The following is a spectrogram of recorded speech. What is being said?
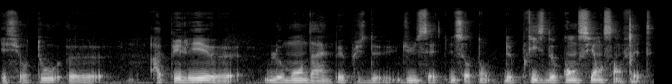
et surtout euh, appeler le monde à un peu plus d'une une sorte de prise de conscience en fait.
